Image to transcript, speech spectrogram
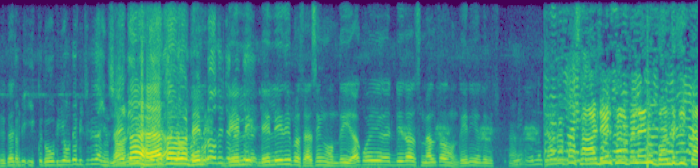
ਠੀਕ ਹੈ ਜੀ? ਇੱਕ ਦੋ ਵੀ ਉਹਦੇ ਵਿੱਚ ਵੀ ਤਾਂ ਨਹੀਂ ਤਾਂ ਹੈ ਤਾਂ ਡੇਲੀ ਡੇਲੀ ਡੇਲੀ ਦੀ ਪ੍ਰੋਸੈਸਿੰਗ ਹੁੰਦੀ ਆ ਕੋਈ ਐਡੀ ਦਾ ਸਮੈਲ ਤਾਂ ਹੁੰਦੀ ਨਹੀਂ ਇਹਦੇ ਵਿੱਚ। ਜਦ ਆਪਾਂ ਸਾਲ ਡੇਢ ਸਾਲ ਪਹਿਲਾਂ ਇਹਨੂੰ ਬੰਦ ਕੀਤਾ।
